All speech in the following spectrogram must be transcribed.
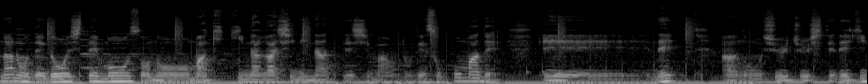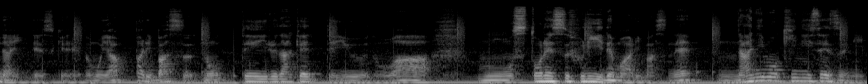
なのでどうしてもその、まあ、聞き流しになってしまうのでそこまで、えー、ねあの集中してできないんですけれどもやっぱりバス乗っているだけっていうのはもうストレスフリーでもありますね。何も気にせずに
